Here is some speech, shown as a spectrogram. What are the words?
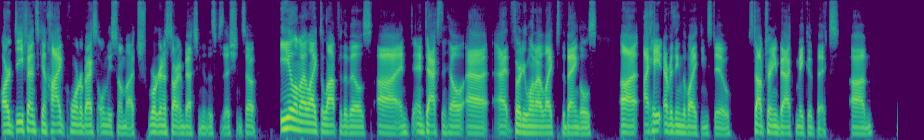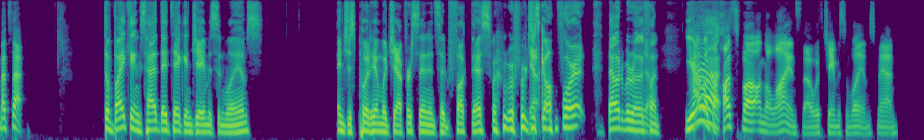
our defense can hide cornerbacks only so much. We're going to start investing in this position. So Elam, I liked a lot for the Bills, uh, and, and Daxton Hill at, at 31, I liked the Bengals. Uh, I hate everything the Vikings do. Stop trading back, make good picks. Um, that's that. The Vikings, had they taken Jameson Williams and just put him with Jefferson and said, fuck this, we're just going for it, that would have been really Yeah. fun. You're, How uh, about the chutzpah on the Lions, though, with Jameson Williams, man?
